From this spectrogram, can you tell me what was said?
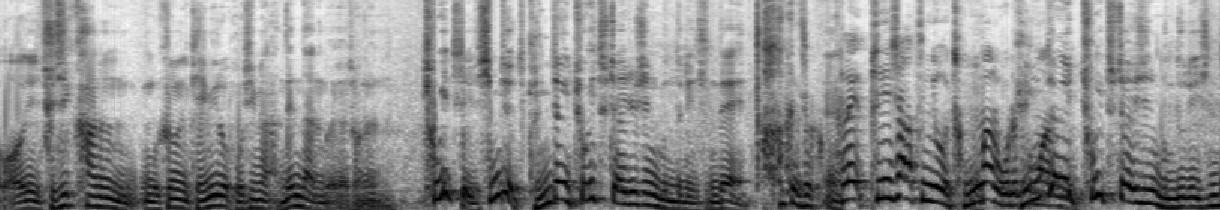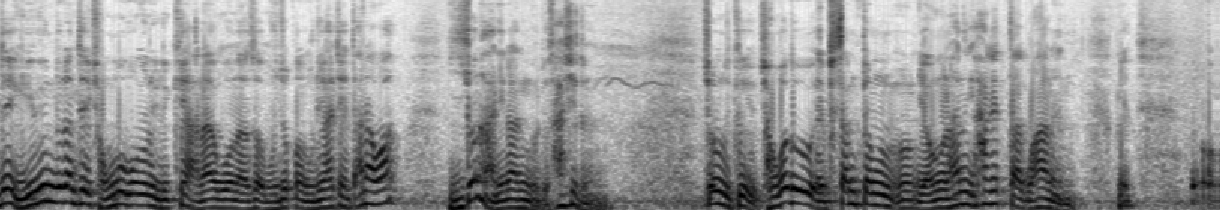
어디 주식하는 뭐 그런 개미로 보시면 안 된다는 거예요, 저는. 초기 투자, 심지어 굉장히 초기 투자해 주시는 분들이신데, 아, 그래서 클레 핀시아 같은 경우는 정말 오랫동안 굉장히 초기 투자하시는 분들이신데 이분들한테 정보 공유를 이렇게 안 하고 나서 무조건 우리 할 테니 따라와? 이건 아니라는 거죠 사실은 좀 그 적어도 F3.0을 하는 하겠다고 하는 그, 어,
